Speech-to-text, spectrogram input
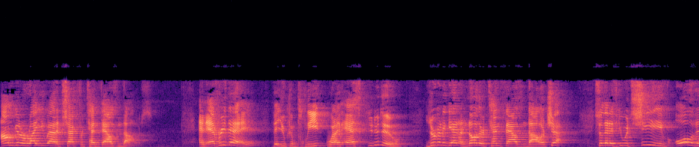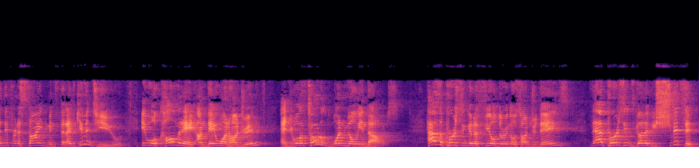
I'm going to write you out a check for $10,000. And every day that you complete what I've asked you to do, you're going to get another $10,000 check. So that if you achieve all of the different assignments that I've given to you, it will culminate on day 100 and you will have totaled $1 million. How's a person going to feel during those 100 days? That person's going to be schwitzing.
